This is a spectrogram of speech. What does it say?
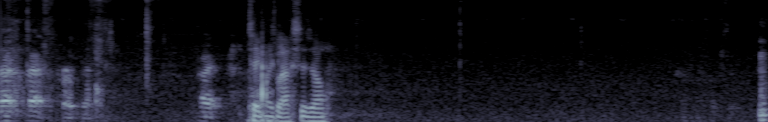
that, that's perfect. All right. Take my glasses off. You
